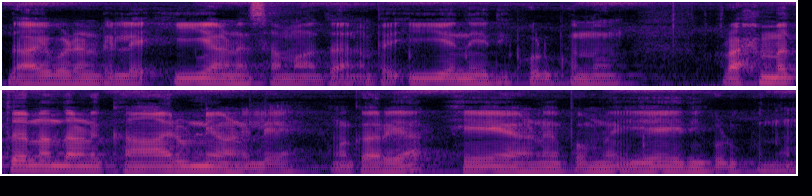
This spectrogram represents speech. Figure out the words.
ഇതാ ഇവിടെ ഉണ്ടല്ലേ. ഈ ആണ് സമാധാനം. അപ്പോൾ ഈ എന്ന് എഴുതി കൊടുക്കുന്നു. റഹ്മത്ത് പറഞ്ഞാൽ എന്താണ്? കാരുണ്യമാണല്ലേ. നമുക്കറിയാം. എ ആണ്. അപ്പോൾ നമ്മൾ എ എഴുതി കൊടുക്കുന്നു.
